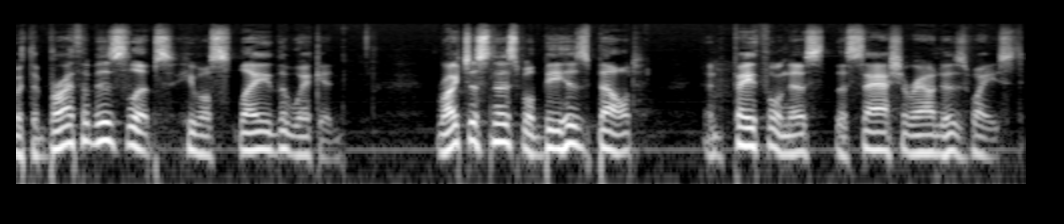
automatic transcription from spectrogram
With the breath of his lips he will slay the wicked. Righteousness will be his belt, and faithfulness the sash around his waist.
